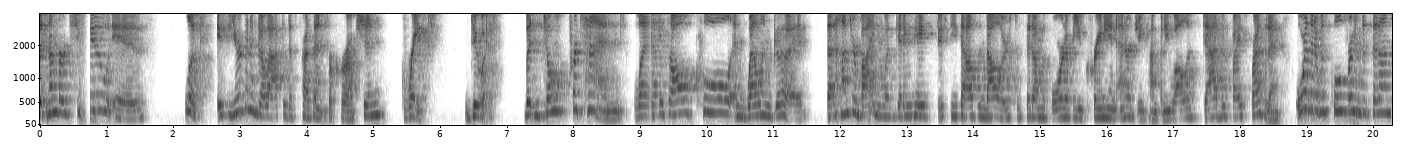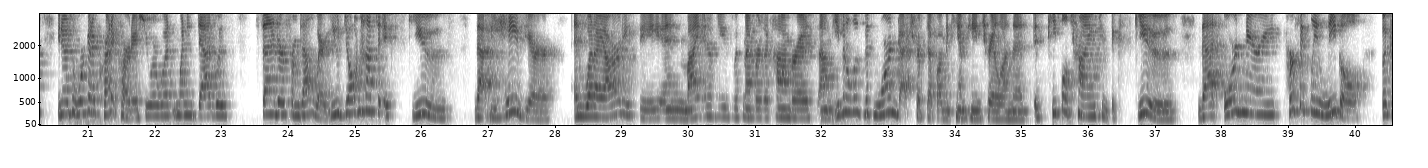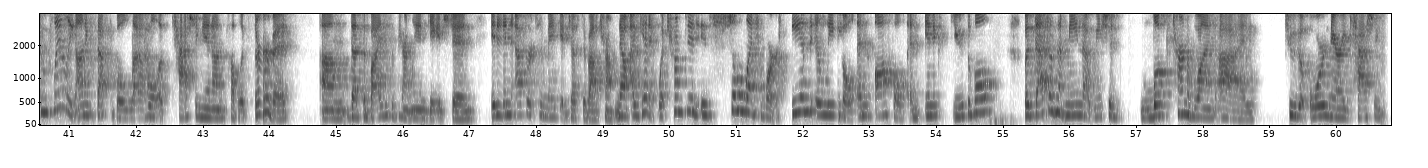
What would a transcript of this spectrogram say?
But number two is look, if you're going to go after this president for corruption, great, do it. But don't pretend like it's all cool and well and good that Hunter Biden was getting paid $50,000 to sit on the board of a Ukrainian energy company while his dad was vice president, or that it was cool for him to sit on, you know, to work at a credit card issuer when, when his dad was senator from Delaware. You don't have to excuse that behavior. And what I already see in my interviews with members of Congress, um, even Elizabeth Warren got tripped up on the campaign trail on this, is people trying to excuse that ordinary, perfectly legal but completely unacceptable level of cashing in on public service um, that the Bidens apparently engaged in in an effort to make it just about Trump. Now, I get it. What Trump did is so much worse and illegal and awful and inexcusable, but that doesn't mean that we should look, turn a blind eye to the ordinary cashing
